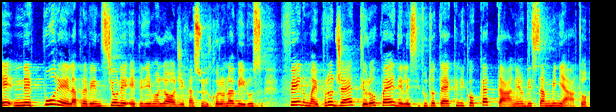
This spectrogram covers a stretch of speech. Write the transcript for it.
e neppure la prevenzione epidemiologica sul coronavirus ferma i progetti europei dell'Istituto Tecnico Cattaneo di San Miniato,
